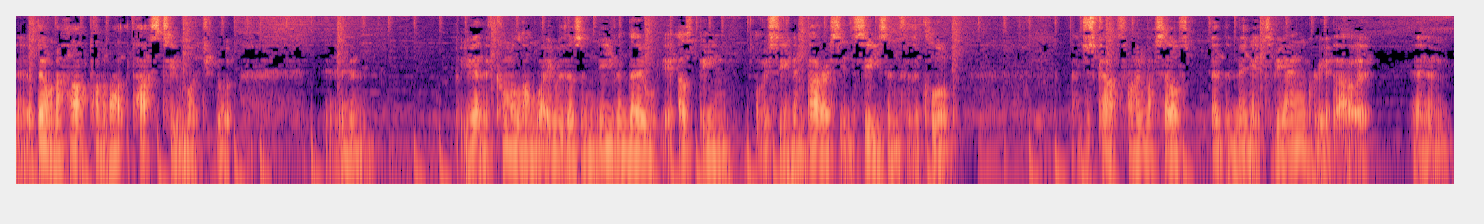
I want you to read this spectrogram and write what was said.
Uh, I don't want to harp on about the past too much, but, um, but yeah, they've come a long way with us, and even though it has been obviously an embarrassing season for the club, I just can't find myself at the minute to be angry about it. Um,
